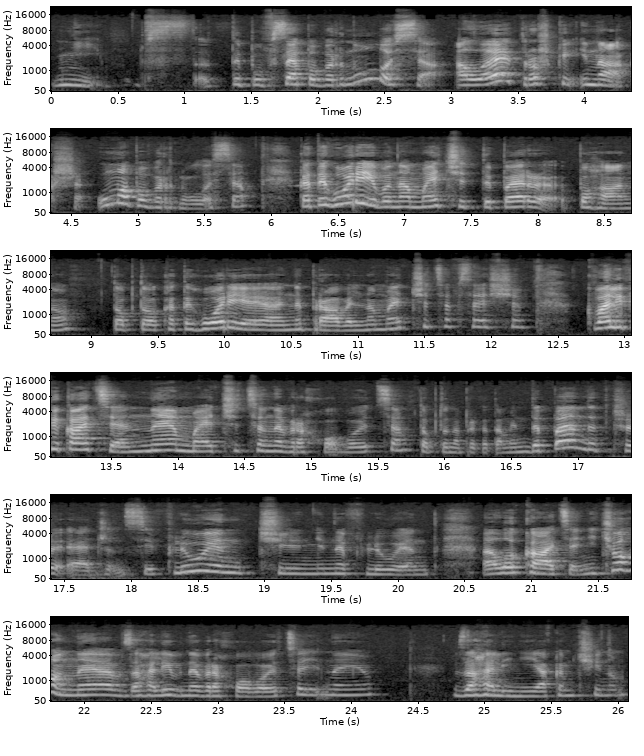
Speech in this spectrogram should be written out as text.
Ні. Типу, все повернулося, але трошки інакше. Ума повернулася. Категорії вона мечить тепер погано. Тобто категорія неправильно мечиться все ще. Кваліфікація не мечиться, не враховується. Тобто, наприклад, там independent чи agency, fluent чи не fluent, е, локація. Нічого не взагалі не враховується нею. Взагалі ніяким чином.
